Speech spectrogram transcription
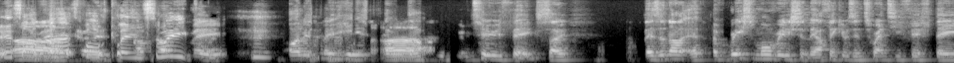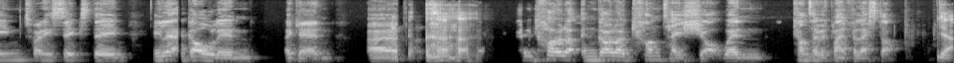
it's Oh. our first full clean summed sweep. me. Honestly, he's summed Uh. up with two things. So there's another, a recent, more recently, I think it was in 2015, 2016, he let a goal in again. Uh, N'Golo, N'Golo Kante shot when Kante was playing for Leicester. Yeah.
